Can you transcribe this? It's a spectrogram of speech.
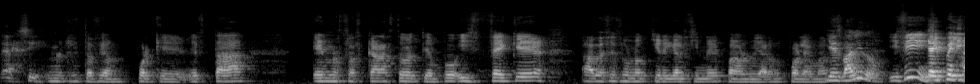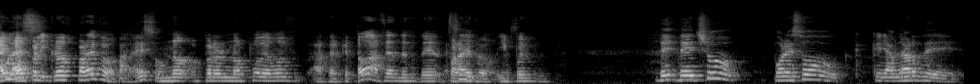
Eh, sí. nuestra situación porque está en nuestras caras todo el tiempo y sé que a veces uno quiere ir al cine para olvidar sus problemas. Y es válido. Y sí, y hay películas- hay, películas para eso. Para eso. No, pero no podemos hacer que todas sean de- de- para Sí. eso. Y pues, De, de hecho, por eso quería hablar de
